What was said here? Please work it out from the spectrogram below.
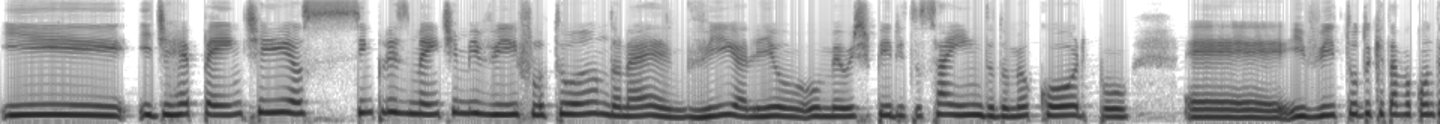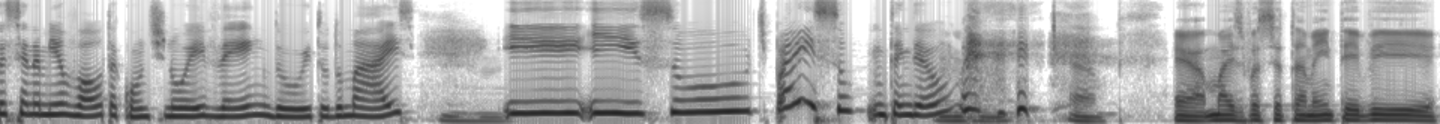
E, e de repente eu simplesmente me vi flutuando, né? Vi ali o, o meu espírito saindo do meu corpo é, e vi tudo que estava acontecendo à minha volta, continuei vendo e tudo mais. Uhum. E, e isso, tipo, é isso, entendeu? Uhum. É. É, mas você também teve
